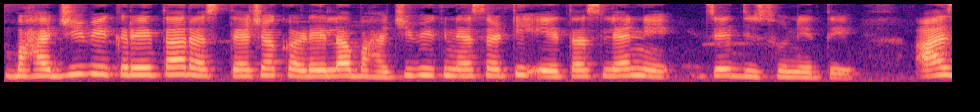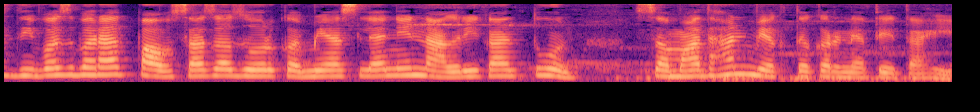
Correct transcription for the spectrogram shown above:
भाजी विक्रेता रस्त्याच्या कडेला भाजी विकण्यासाठी येत असल्याने जे दिसून येते. आज दिवसभरात पावसाचा जोर कमी असल्याने नागरिकांतून समाधान व्यक्त करण्यात येत आहे.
